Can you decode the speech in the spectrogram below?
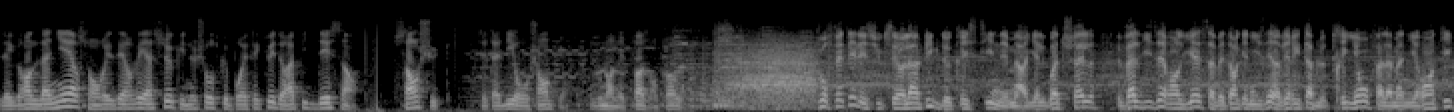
Les grandes lanières sont réservées à ceux qui ne chose que pour effectuer de rapides descentes, sans chute, c'est-à-dire aux champions. Vous n'en êtes pas encore là. Pour fêter les succès olympiques de Christine et Marielle Guatchel, Val d'Isère en Liesse avait organisé un véritable triomphe à la manière antique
